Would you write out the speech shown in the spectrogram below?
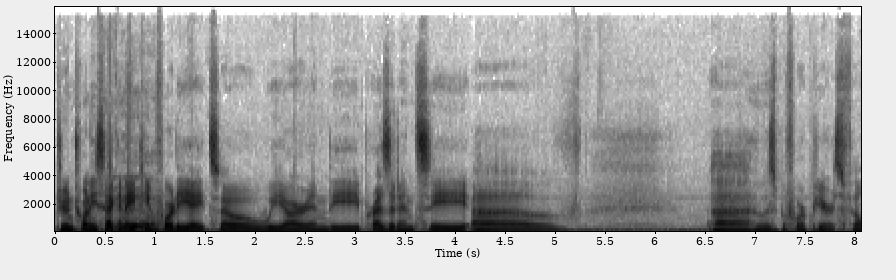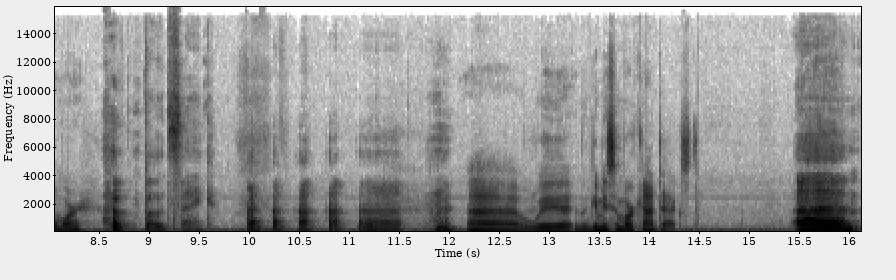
June twenty second, eighteen forty eight. So we are in the presidency of. Uh, who was before Pierce? Fillmore? A boat sank. Uh, we, give me some more context. Um,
